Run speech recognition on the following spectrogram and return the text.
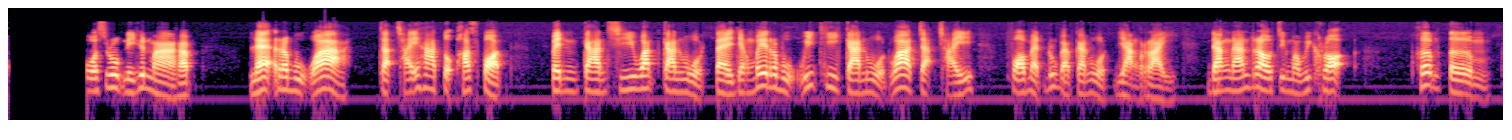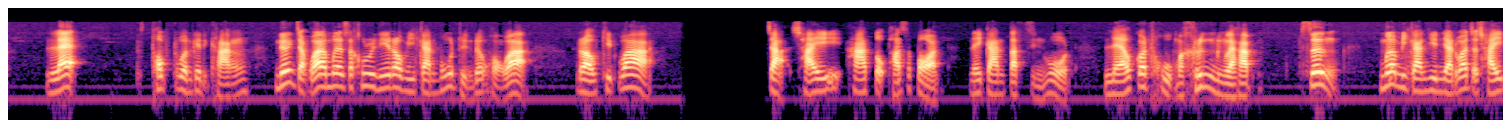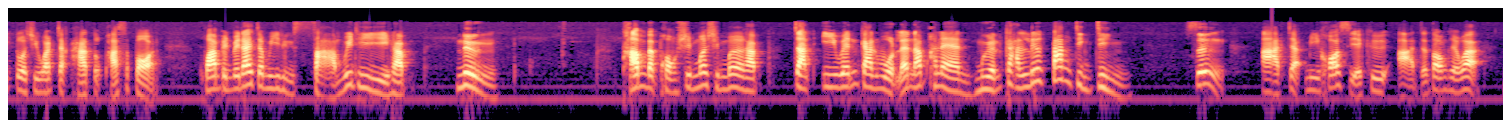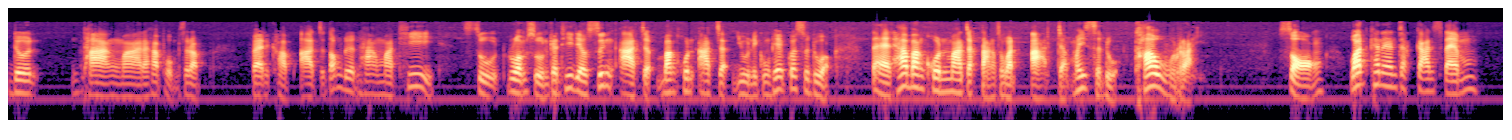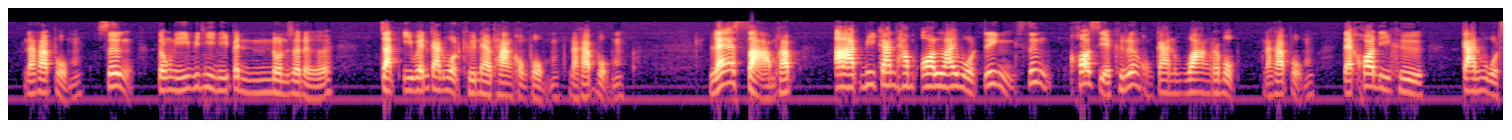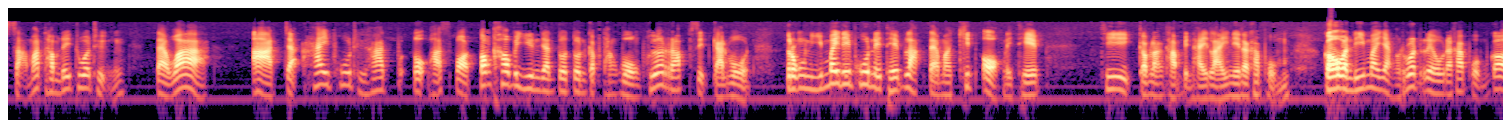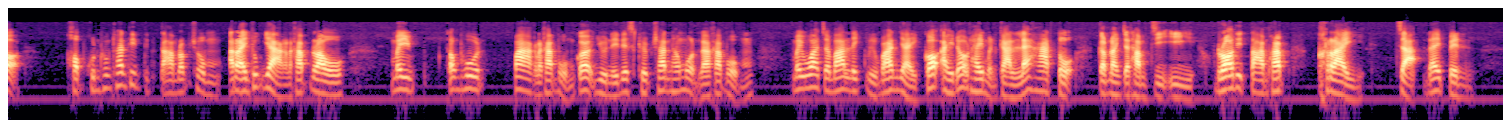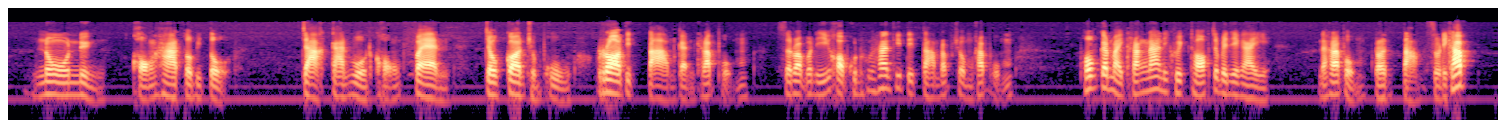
โพสต์รูปนี้ขึ้นมาครับ และระบุว่าจะใช้ฮาโตะพาสปอร์ตเป็นการชี้วัดการโหวตแต่ยังไม่ระบุวิธีการโหวตว่าจะใช้ format รูปแบบการโหวตอย่างไร ดังนั้นเราจึงมาวิเคราะห์เพิ่มเติม และทบทวนกันอีกครั้ง เนื่องจากว่าเมื่อสักครู่นี้เรามีการพูดถึงเรื่องของว่า เราคิดว่าจะใช้ฮาโตะพาสปอร์ตในการตัดสินโหวตแล้วก็ถูกมาครึ่งหนึ่งแล้วครับ ซึ่ง เมื่อมีการยืนยันว่าจะใช้ตัวชี้วัดจากฮาโตะพาสปอร์ตความเป็นไปได้จะมีถึง 3 วิธีครับ 1. ทำแบบของ Shimmer Shimmer ครับ จัดอีเวนต์การโหวตและนับคะแนนเหมือนการเลือกตั้งจริง ๆ ซึ่งอาจจะมีข้อเสียคืออาจจะต้องใช้ว่าเดินทางมานะครับผมสำหรับแฟนคลับอาจจะต้องเดินทางมาที่ศูนย์รวมศูนย์กันที่เดียว ซึ่งอาจจะบางคนอาจจะอยู่ในกรุงเทพก็สะดวก แต่ถ้าบางคนมาจากต่างจังหวัดอาจจะไม่สะดวกเท่าไหร่ 2. วัดคะแนนจากการสแตมป์นะครับผม ซึ่งตรงนี้วิธีนี้เป็นนนเสนอ จัดอีเวนต์การโหวตคือแนวทางของผมนะครับผม และ 3 ครับ อาจมีการทำ online voting ซึ่งข้อเสียคือเรื่องของการวางระบบนะครับผม แต่ข้อดีคือการโหวตสามารถทำได้ทั่วถึง แต่ว่าอาจจะให้ผู้ถือฮาโตะพาสปอร์ตต้องเข้าไปยืนยันตัวตนกับทางวง เพื่อรับสิทธิ์การโหวตตรงนี้ไม่ได้พูดในเทปหลักแต่มาคิดออกในเทปที่กำลังทำเป็นไฮไลท์นี้นะครับผม ก็วันนี้มาอย่างรวดเร็วนะครับ ผมก็ขอบคุณทุกท่านที่ติดตามรับชมอะไรทุกอย่างนะครับ เราไม่ต้องพูดมากนะครับ ผมก็อยู่ใน description ทั้งหมดแล้วครับผมไม่ว่าจะบ้านเล็กหรือบ้านใหญ่ก็ไอดอลไทยเหมือนกันและฮาโตะกำลังจะทำ GE รอติดตามครับ ใครจะได้เป็นโนหนึ่งของฮาโตบิโตะจากการโหวตของแฟนเจ้าก้อนชมพูรอติดตามกันครับผมสำหรับวันนี้ขอบคุณทุกท่านที่ติดตามรับชมครับผม พบกันใหม่ครั้งหน้าใน Quick Talk จะเป็นยังไง นะครับผมรอติดตามสวัสดีครับ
